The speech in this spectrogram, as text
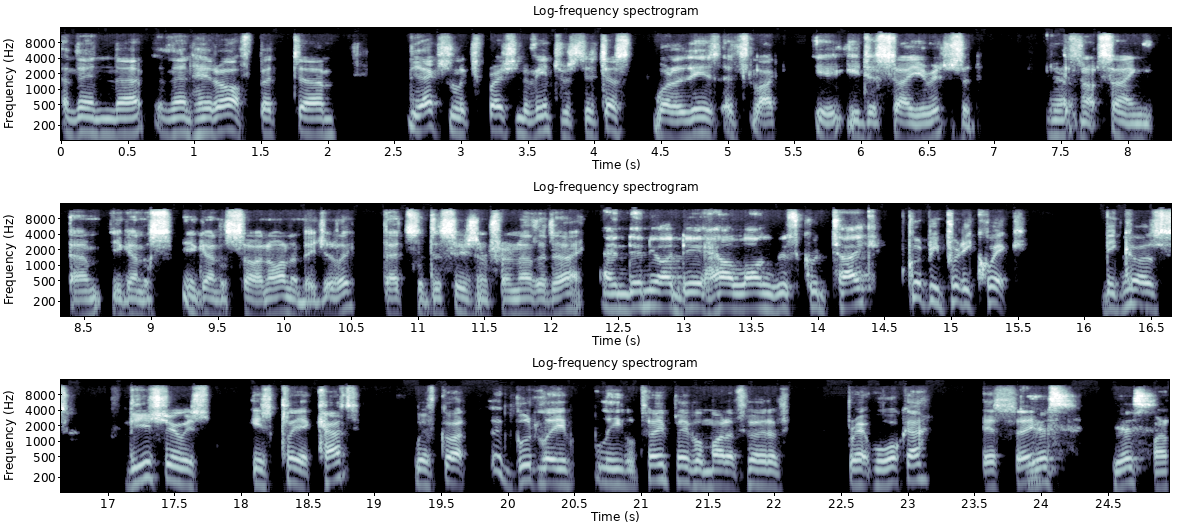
and then, uh, and then head off. But um, the actual expression of interest is just what it is. It's like you, you just say you're interested. Yeah. It's not saying um, you're going to you're going to sign on immediately. That's a decision for another day. And any idea how long this could take? Could be pretty quick, because. The issue is is clear cut. We've got a good legal team. People might have heard of Brett Walker, SC. Yes, yes. One,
